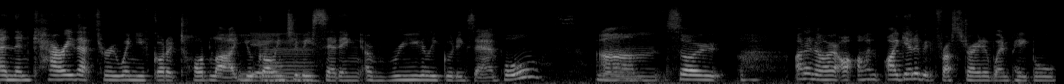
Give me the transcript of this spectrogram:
And then carry that through when you've got a toddler, you're going to be setting a really good example. Yeah. Um, so I don't know. I, I get a bit frustrated when people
